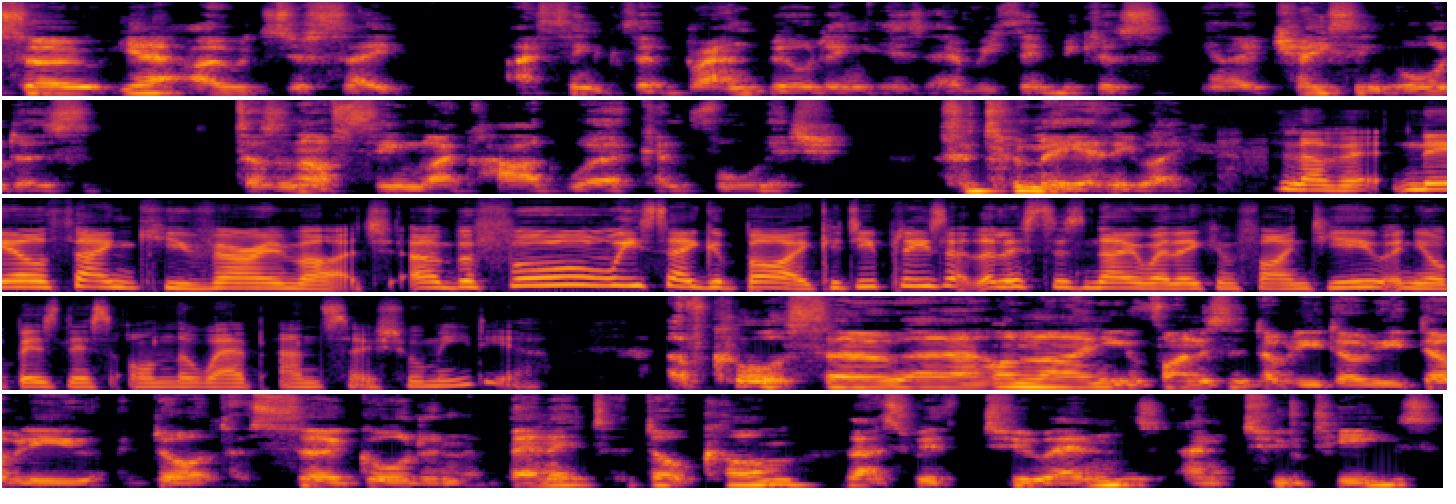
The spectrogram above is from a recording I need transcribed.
So yeah, I would just say I think that brand building is everything because you know chasing orders doesn't half seem like hard work and foolish. to me anyway. Love it. Neil, thank you very much. Um, before we say goodbye, could you please let the listeners know where they can find you and your business on the web and social media? Of course. So uh, online, you can find us at www.sirgordonbennett.com. That's with two N's and two T's.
